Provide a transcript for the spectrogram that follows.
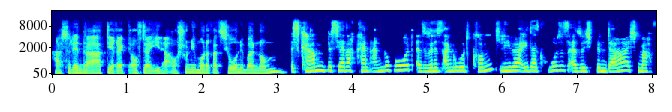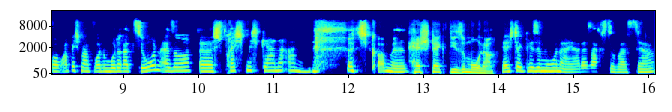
Hast du denn da direkt auf der AIDA auch schon die Moderation übernommen? Es kam bisher noch kein Angebot. Also wenn das Angebot kommt, lieber AIDA Cruises, also ich bin da, ich mache Warm-up, ich mache eine Moderation, also äh, sprecht mich gerne an. ich komme. Hashtag diese Mona. Hashtag diese Mona, ja, da sagst du was, ja.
